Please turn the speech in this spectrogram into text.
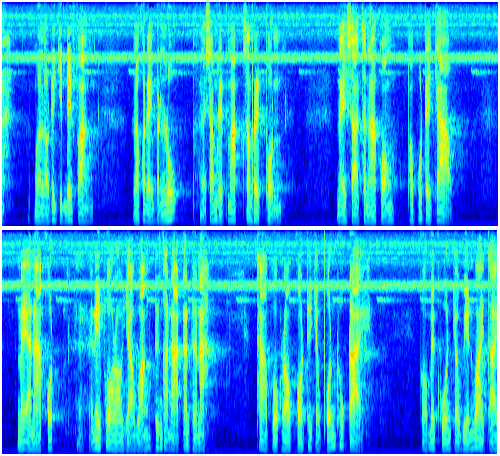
นะเมื่อเราได้ยินได้ฟัง เราก็ได้บรรลุสำเร็จมรรคสำเร็จผล ในศาสนาของพระพุทธเจ้า ในอนาคต อันนี้พวกเราอย่าหวังถึงขนาดนั้นเถอะนะ ถ้าพวกเราพอที่จะพ้นทุกข์ได้ก็ไม่ควรจะเวียนว่ายตาย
